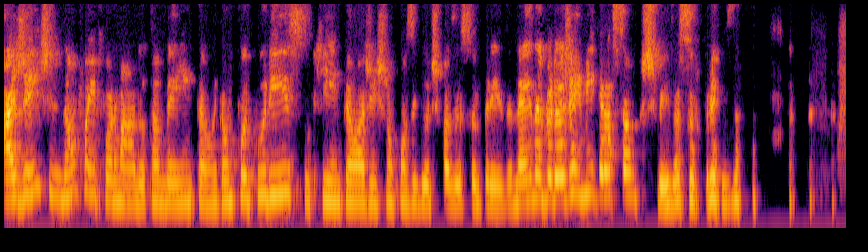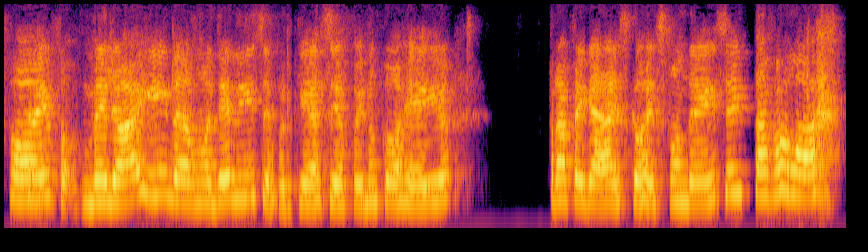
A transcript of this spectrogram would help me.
a, gente não foi informado também, então. Então foi por isso que então a gente não conseguiu te fazer surpresa, né? E, na verdade, a imigração que te fez a surpresa. Foi, foi, melhor ainda, uma delícia, porque assim eu fui no correio para pegar a correspondência e tava lá.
